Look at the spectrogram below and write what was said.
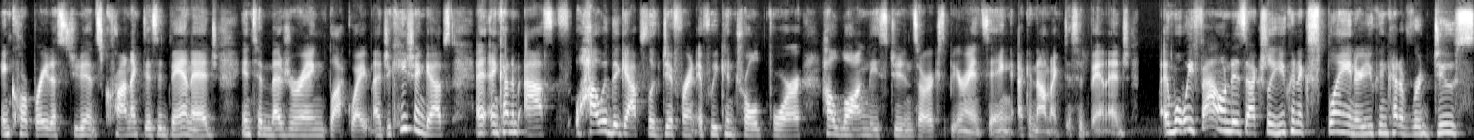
incorporate a student's chronic disadvantage into measuring black white education gaps and, and kind of ask well, how would the gaps look different if we controlled for how long these students are experiencing economic disadvantage. And what we found is actually you can explain or you can kind of reduce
